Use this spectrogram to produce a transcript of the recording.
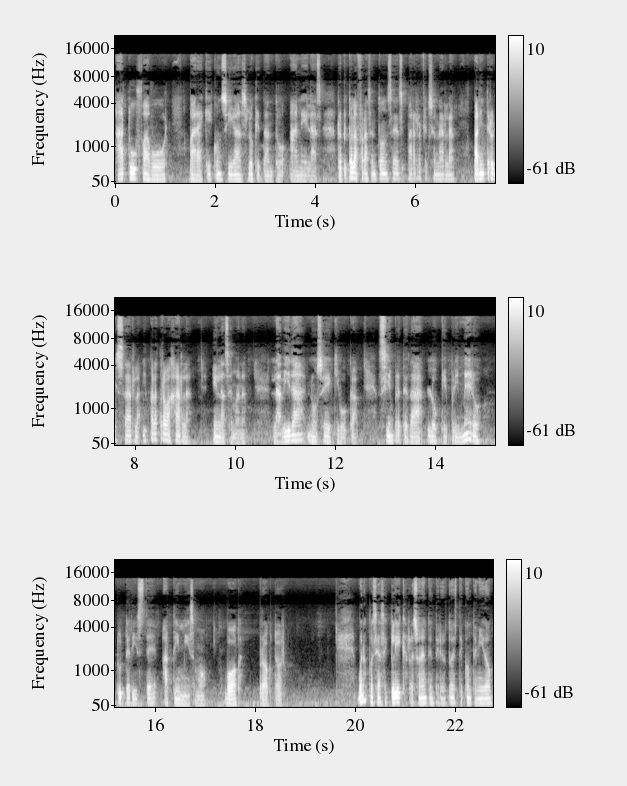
a tu favor para que consigas lo que tanto anhelas. Repito la frase entonces para reflexionarla para interiorizarla y para trabajarla en la semana. La vida no se equivoca, siempre te da lo que primero tú te diste a ti mismo. Bob Proctor. Bueno, pues se hace clic, resuena en tu interior todo este contenido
